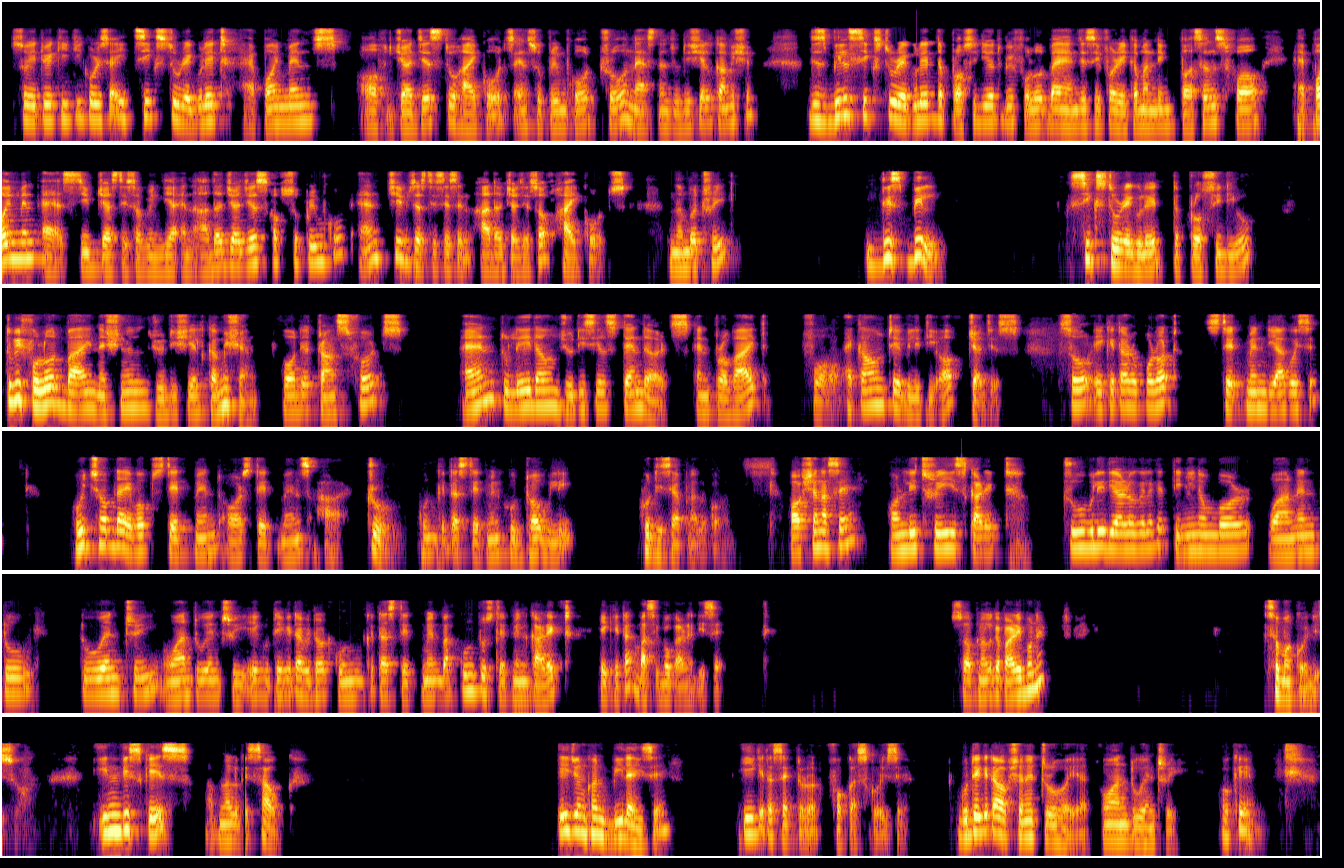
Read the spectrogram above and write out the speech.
So it it seeks to regulate appointments of judges to high courts and Supreme Court through National Judicial Commission. This bill seeks to regulate the procedure to be followed by NJC for recommending persons for appointment as Chief Justice of India and other judges of Supreme Court and Chief Justices and other judges of High Courts. Number three, this bill seeks to regulate the procedure to be followed by National Judicial Commission for their transfers and to lay down judicial standards and provide for accountability of judges. So এইকেইটাৰ ওপৰত statement দিয়া গৈছে। Which of the এভ statement or statements are true কোনকেইটা statement শুদ্ধ বুলি সুধিছে আপোনালোকক? Option আছে only three is correct true বুলি দিয়াৰ লগে লগে তিনি number one and two two and three one two and three এই গোটেইকেইটাৰ ভিতৰত কোনকেইটা ষ্টেটমেণ্ট বা কোনটো ষ্টেটমেণ্ট কাৰেক্ট এইকেইটা বাচিবৰ কাৰণে দিছে। চ' আপোনালোকে পাৰিবনে? চ' মই কৈ দিছোঁ। ইন দিছ কেছ আপোনালোকে চাওক এই যোনখন বিল আহিছে এইকেইটা চেক্টৰত ফ'কাছ কৰিছে গোটেইকেইটা অপশ্যনে ট্ৰু হয় ইয়াত one two and three okay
